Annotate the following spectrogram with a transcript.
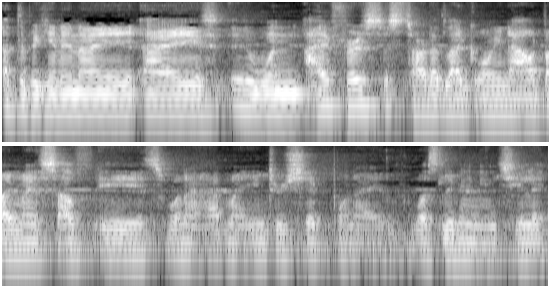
at the beginning i i when i first started like going out by myself is when i had my internship when i was living in chile.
